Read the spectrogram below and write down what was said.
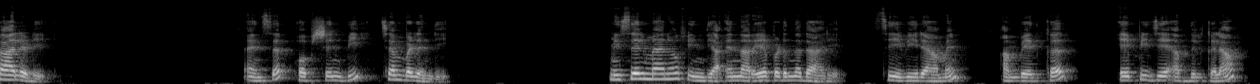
Kalady. Answer option B Chempazhanthi. Missile man of India എന്നറിയപ്പെടുന്നതാര് C V Raman Ambedkar A P J Abdul Kalam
